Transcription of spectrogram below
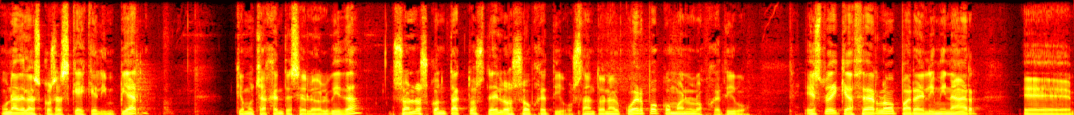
una de las cosas que hay que limpiar, que mucha gente se le olvida, son los contactos de los objetivos, tanto en el cuerpo como en el objetivo. Esto hay que hacerlo para eliminar eh,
